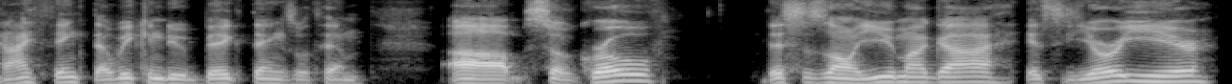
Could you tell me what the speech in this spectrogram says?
and I think that we can do big things with him. Uh, so Grove, this is on you my guy. It's your year.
